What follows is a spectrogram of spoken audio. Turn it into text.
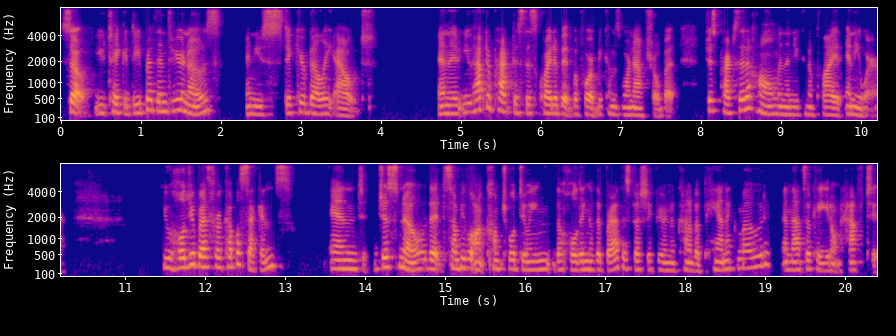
So you take a deep breath in through your nose and you stick your belly out. And then you have to practice this quite a bit before it becomes more natural, but just practice it at home and then you can apply it anywhere. You hold your breath for a couple seconds and just know that some people aren't comfortable doing the holding of the breath, especially if you're in a kind of a panic mode. And that's okay, you don't have to.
